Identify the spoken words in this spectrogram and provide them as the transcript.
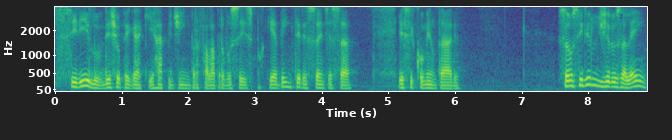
Cirilo, deixa eu pegar aqui rapidinho para falar para vocês, porque é bem interessante essa, esse comentário. São Cirilo de Jerusalém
